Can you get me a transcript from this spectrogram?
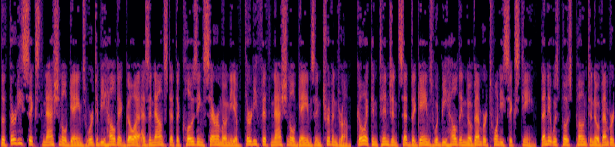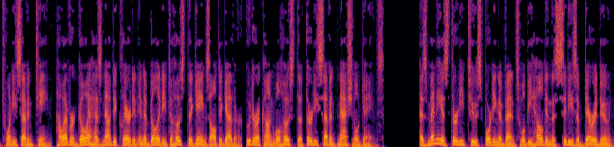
The 36th National Games were to be held at Goa as announced at the closing ceremony of 35th National Games in Trivandrum. Goa contingent said the Games would be held in November 2016, then it was postponed to November 2017. However, Goa has now declared it inability to host the Games altogether. Uttarakhand will host the 37th National Games. As many as 32 sporting events will be held in the cities of Dehradun,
